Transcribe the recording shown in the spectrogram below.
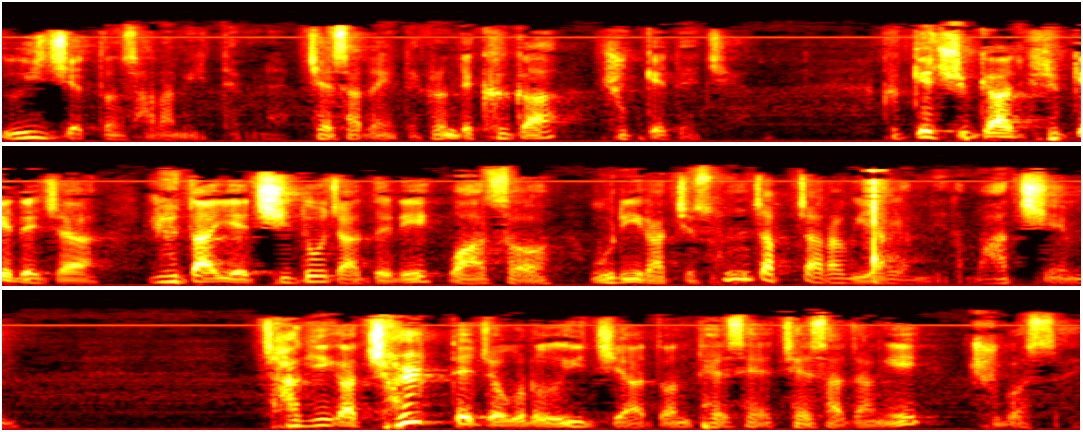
의지했던 사람이기 때문에. 제사장이 때. 그런데 그가 죽게 되죠. 그게 죽게, 죽게 되자 유다의 지도자들이 와서 우리 같이 손잡자라고 이야기합니다. 마침 자기가 절대적으로 의지하던 대세 제사장이 죽었어요.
